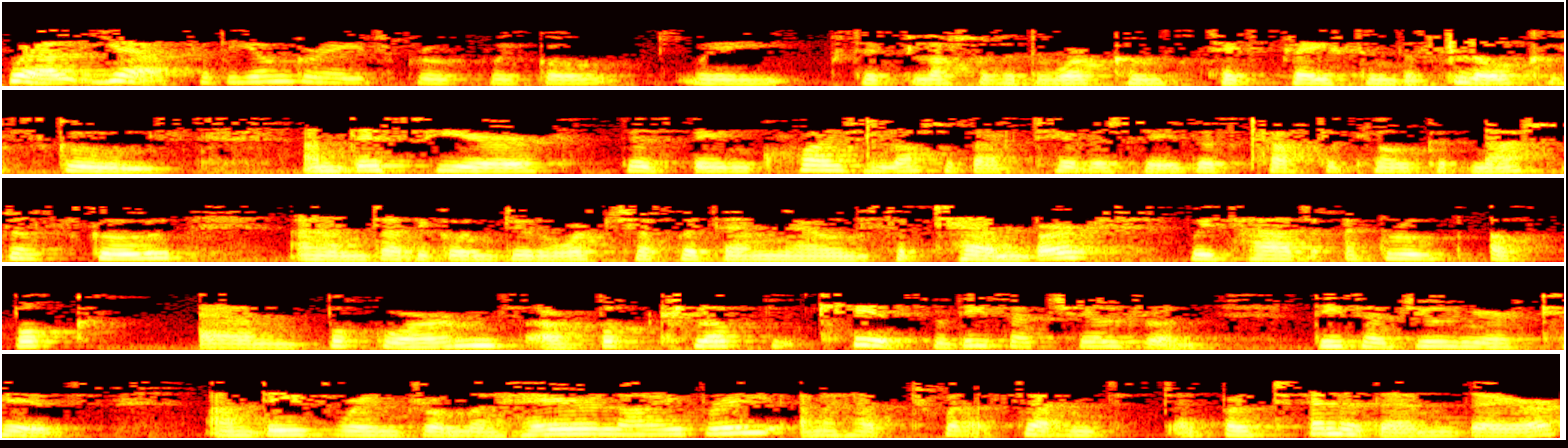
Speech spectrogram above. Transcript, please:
Well, yeah, for the younger age group, we go, we a lot of the work comes, takes place in the local schools. And this year, there's been quite a lot of activity. There's Castleplunket National School, and I'll be going to do a workshop with them now in September. We've had a group of book um, bookworms or book club kids. So these are children. These are junior kids. And these were in Dromahair Library, and I had 12, seven, about 10 of them there.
